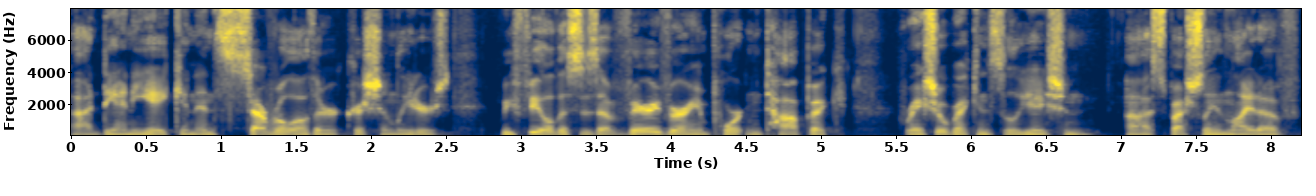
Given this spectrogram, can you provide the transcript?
Uh, Danny Akin, and several other Christian leaders we feel this is a very, very important topic, racial reconciliation, uh, especially in light of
